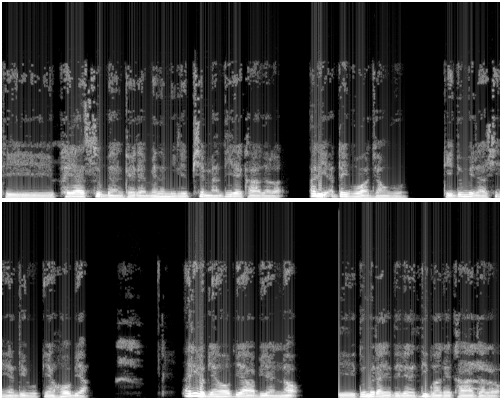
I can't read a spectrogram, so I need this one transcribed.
ဒီဖျားစုပန်ခဲ့တဲ့မင်းသမီးလေးဖြစ်မှန်တည်တဲ့အခါကျတော့အဲ့ဒီအတိတ်ဘဝအကြောင်းကိုဒီသူ့မိသားရှင်ယတိကိုပြန်ဟောပြအဲ့ဒီလိုပြန်ဟောပြပြီးတဲ့နောက်ဒီသူ့မိသားယတိလေးတည်သွားတဲ့အခါကျတော့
